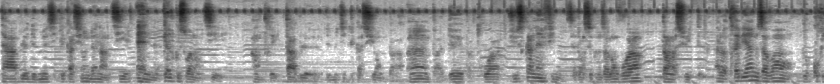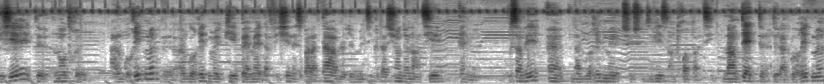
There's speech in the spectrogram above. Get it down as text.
table de multiplication d'un entier n, quel que soit l'entier entre table de multiplication par 1, par 2, par 3, jusqu'à l'infini. C'est donc ce que nous allons voir dans la suite. Alors très bien, nous avons le corrigé de notre algorithme, euh, algorithme qui permet d'afficher, n'est-ce pas, la table de multiplication d'un entier n. Vous savez, un algorithme se subdivise en trois parties. L'entête de l'algorithme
